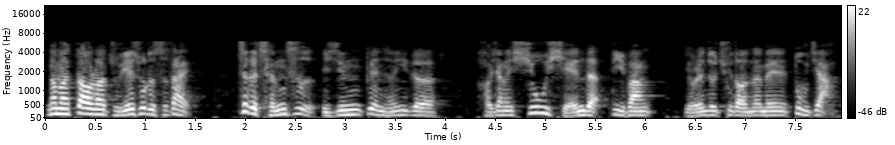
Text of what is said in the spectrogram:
那么到了主耶稣的时代，这个城市已经变成一个好像休闲的地方，有人就去到那边度假，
